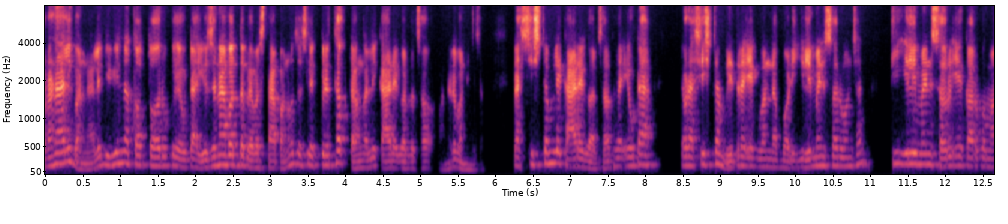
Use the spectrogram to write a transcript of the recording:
प्रणाली भन्नाले विभिन्न तत्त्वहरूको एउटा योजनाबद्ध व्यवस्थापन हो जसले पृथक ढङ्गले कार्य गर्दछ भनेर भनिएको छ। र सिस्टमले कार्य गर्छ अथवा एउटा एउटा सिस्टमभित्र एकभन्दा बढी इलिमेन्ट्सहरू हुन्छन् ती इलिमेन्ट्सहरू एकअर्कोमा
